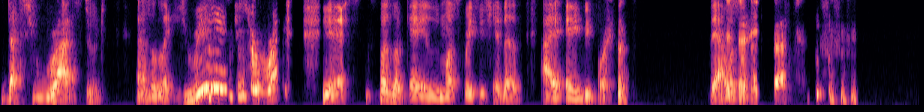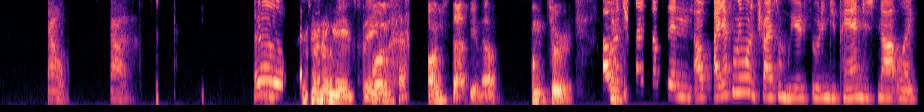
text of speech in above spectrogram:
that's rats, dude." And I was like, "Really? It's a rat?" Yeah, it was okay. It was the most crazy shit that I ate before. yeah, it was Yes, sir, ate that. Ow. God. Ugh. Gabe's face. fun, fun stuff, you know, fun tour. I want to try something. I, I definitely want to try some weird food in Japan, just not like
